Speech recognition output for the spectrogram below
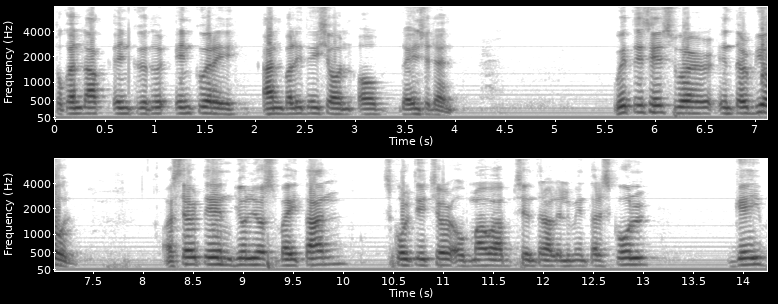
to conduct inqu- inquiry and validation of the incident. Witnesses were interviewed. A certain Julius Baitan, school teacher of Mawab Central Elementary School, gave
